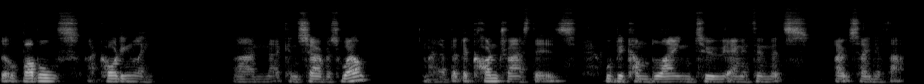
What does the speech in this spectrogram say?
little bubbles accordingly, and that can serve us well. Uh, but the contrast is we become blind to anything that's outside of that.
